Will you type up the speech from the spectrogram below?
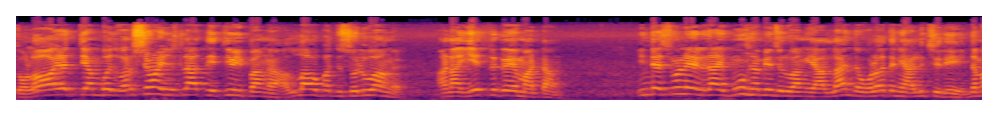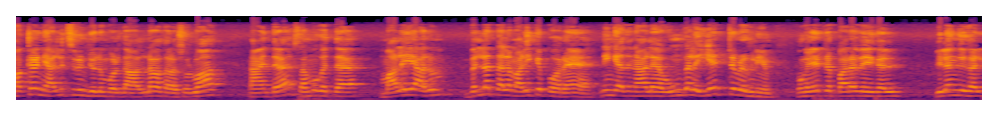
தொள்ளாயிரத்தி ஐம்பது வருஷமா இஸ்லாத்தை எத்தி வைப்பாங்க. அல்லாஹ் பற்றி சொல்லுவாங்க. ஆனா ஏற்றுக்கவே மாட்டாங்க. இந்த சூழ்நிலையில தான் மூணு நபியும் சொல்லுவாங்க "யா அல்லாஹ் இந்த உலகத்தை நீ அழிச்சிரு. இந்த மக்களை நீ அழிச்சிருன்னு சொல்லும்போது தான் அல்லாஹ் சொல்லுவான் நான் இந்த சமூகத்தை மழையாலும் வெள்ளத்தாலும் அழிக்க போறேன். நீங்க அதனால உங்களை ஏற்றவர்களையும் உங்களை ஏற்ற பறவைகள் விலங்குகள்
